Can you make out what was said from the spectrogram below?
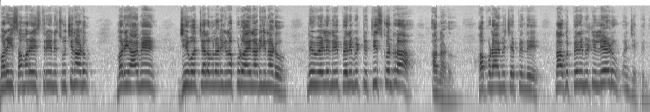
మరి సమరే స్త్రీని చూచినాడు? మరి ఆమె జీవోజ్జలములు అడిగినప్పుడు ఆయన అడిగినాడు నువ్వు వెళ్ళి నీ పెనిమిట్టి తీసుకొని రా అన్నాడు. అప్పుడు ఆమె చెప్పింది నాకు పెనిమిటి లేడు అని చెప్పింది.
